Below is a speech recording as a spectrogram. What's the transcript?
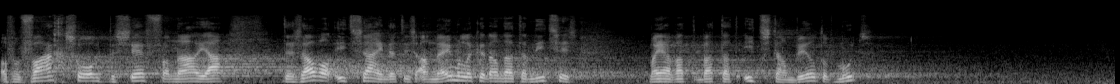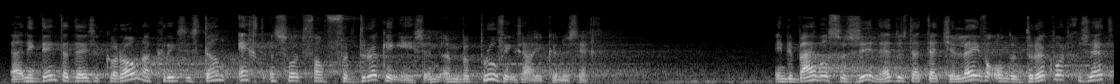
Of een vaag soort besef van, nou ja, er zal wel iets zijn. Dat is aannemelijker dan dat er niets is. Maar ja, wat, wat dat iets dan beeld of moet. Ja, en ik denk dat deze coronacrisis dan echt een soort van verdrukking is. Een, een beproeving zou je kunnen zeggen. In de Bijbelse zin, hè, dus dat, dat je leven onder druk wordt gezet.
